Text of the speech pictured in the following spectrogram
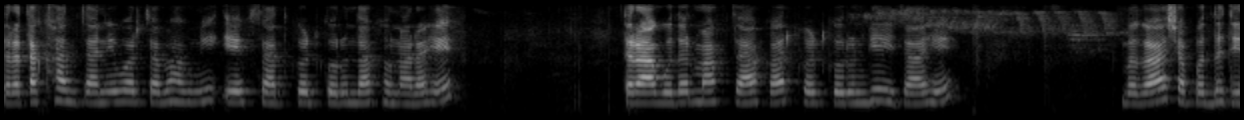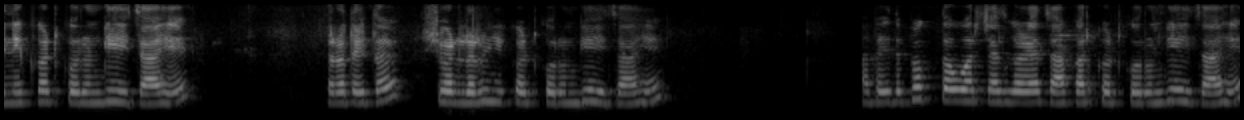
तर आता खालचा आणि वरचा भाग मी एक साथ कट करून दाखवणार आहे. तर अगोदर मागचा आकार कट करून घ्यायचा आहे. बघा अशा पद्धतीने कट करून घ्यायचा आहे. तर आता इथं शोल्डरही कट करून घ्यायचा आहे. आता इथं फक्त वरच्याच गळ्याचा आकार कट करून घ्यायचा आहे.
